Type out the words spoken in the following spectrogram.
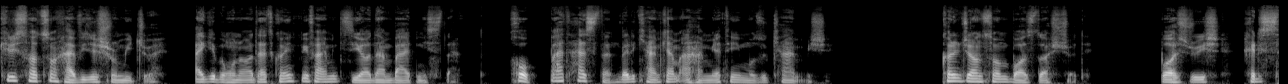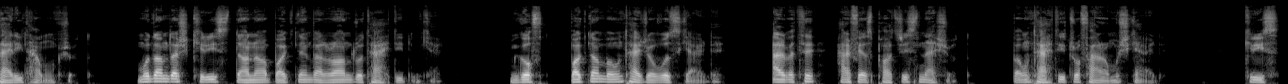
کریس هاتسون هویجش رو میجوه. اگه به اون عادت کنید می‌فهمید زیادم بد نیستند. خب بد هستند ولی کم کم اهمیت این موضوع کم میشه. کاری جانسون بازداشت شده. بازجوییش خیلی سریع تموم شد. مدام داشت کریس، دانا، باگدن و ران رو تهدید می‌کرد. می‌گفت باگدان به اون تجاوز کرده. البته حرفی از پاتریس نشد و اون تهدید رو فراموش کرده. کریس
